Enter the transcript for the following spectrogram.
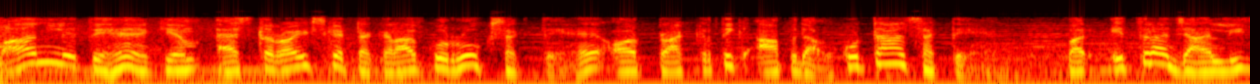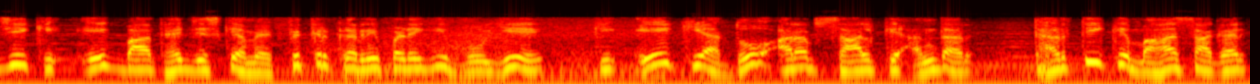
मान लेते हैं कि हम एस्टेरॉइड्स के टकराव को रोक सकते हैं और प्राकृतिक आपदाओं को टाल सकते हैं। पर इतना जान लीजिए कि एक बात है जिसकी हमें फ़िक्र करनी पड़ेगी, वो ये कि एक या दो अरब साल के अंदर धरती के महासागर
